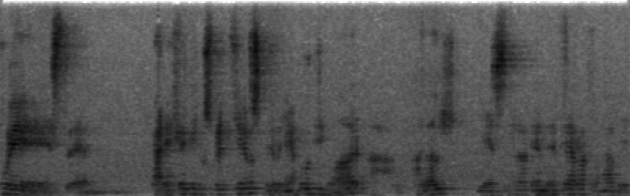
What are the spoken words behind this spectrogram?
pues parece que los precios deberían continuar a y es la tendencia razonable.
